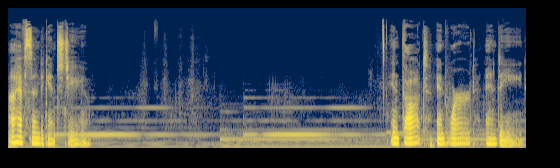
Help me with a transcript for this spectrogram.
I have sinned against you. In thought and word and deed,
